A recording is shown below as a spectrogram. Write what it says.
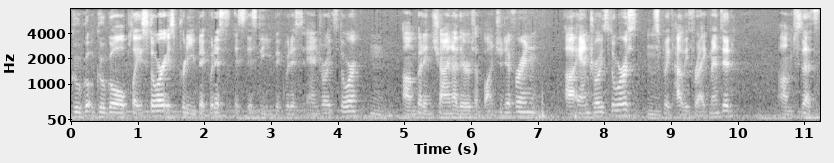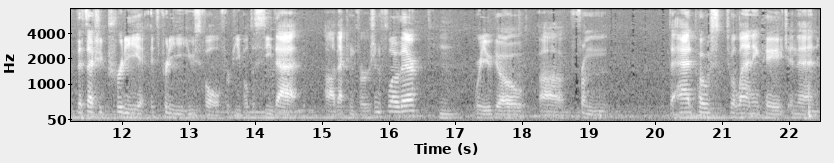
Google Google Play Store is pretty ubiquitous. It's, it's the ubiquitous Android store. Mm. Um, but in China, there's a bunch of different uh, Android stores. It's Mm. pretty highly fragmented. Um, so that's that's actually pretty. It's pretty useful for people to see that uh, that conversion flow there, Mm. where you go uh, from the ad post to a landing page, and then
